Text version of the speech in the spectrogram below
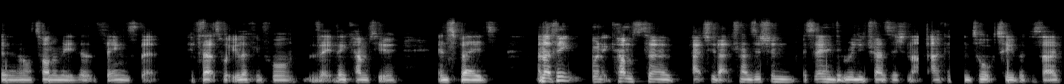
and autonomy that things that if that's what you're looking for, they, they come to you in spades. And I think when it comes to actually that transition, it's only the really transition that I can talk to because I've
